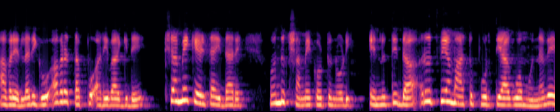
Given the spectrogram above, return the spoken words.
ಅವರೆಲ್ಲರಿಗೂ ಅವರ ತಪ್ಪು ಅರಿವಾಗಿದೆ. ಕ್ಷಮೆ ಕೇಳ್ತಾ ಇದ್ದಾರೆ. ಒಂದು ಕ್ಷಮೆ ಕೊಟ್ಟು ನೋಡಿ ಎನ್ನುತ್ತಿದ್ದ ಋತ್ವಿಯ ಮಾತು ಪೂರ್ತಿಯಾಗುವ ಮುನ್ನವೇ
